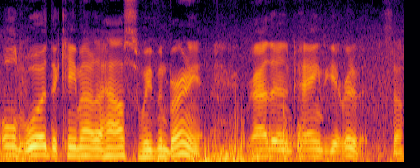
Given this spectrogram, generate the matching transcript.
old wood that came out of the house, we've been burning it rather than paying to get rid of it. So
